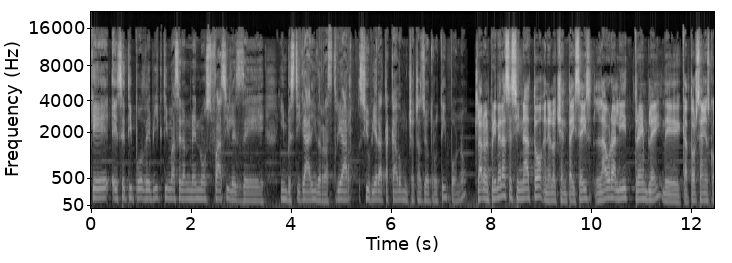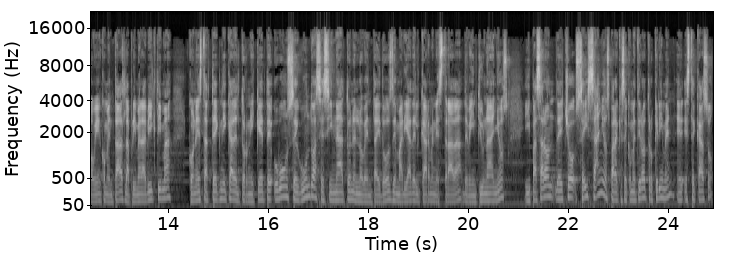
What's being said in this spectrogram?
que ese tipo de víctimas eran menos fáciles de investigar y de rastrear si hubiera atacado muchachas de otro tipo, ¿no? Claro, el primer asesinato en el 86, Laura Lee Tremblay, de 14 años, como bien comentabas, la primera víctima, con esta técnica del torniquete. Hubo un segundo asesinato en el 92 de María del Carmen Estrada, de 21 años, y pasaron, de hecho, seis años para que se cometiera otro crimen, en este caso,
